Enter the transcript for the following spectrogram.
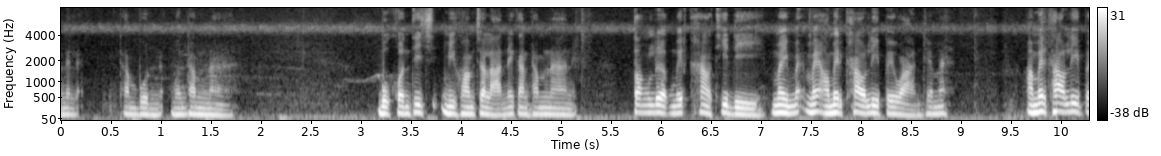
เนี่ยแหละทำบุญเหมือนทำนา บุคคลที่มีความฉลาดในการทำนาเนี่ยต้องเลือกเม็ดข้าวที่ดี ไม่ไม่ไม่เอาเม็ดข้าวรีบไปหวานใช่ไหมเอาเม็ดข้าวรีบไป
